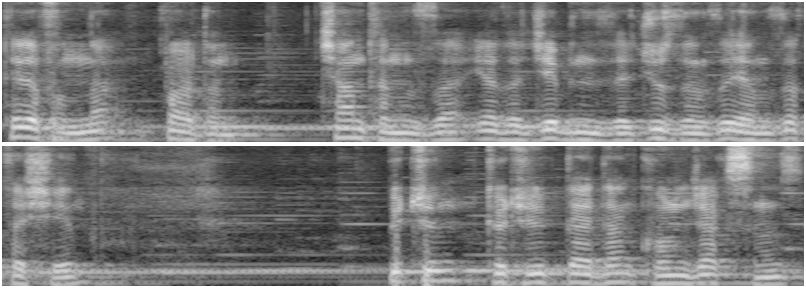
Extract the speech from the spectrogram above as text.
telefonla, pardon, çantanızda ya da cebinizde, cüzdanınızda yanınızda taşıyın. Bütün kötülüklerden korunacaksınız,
